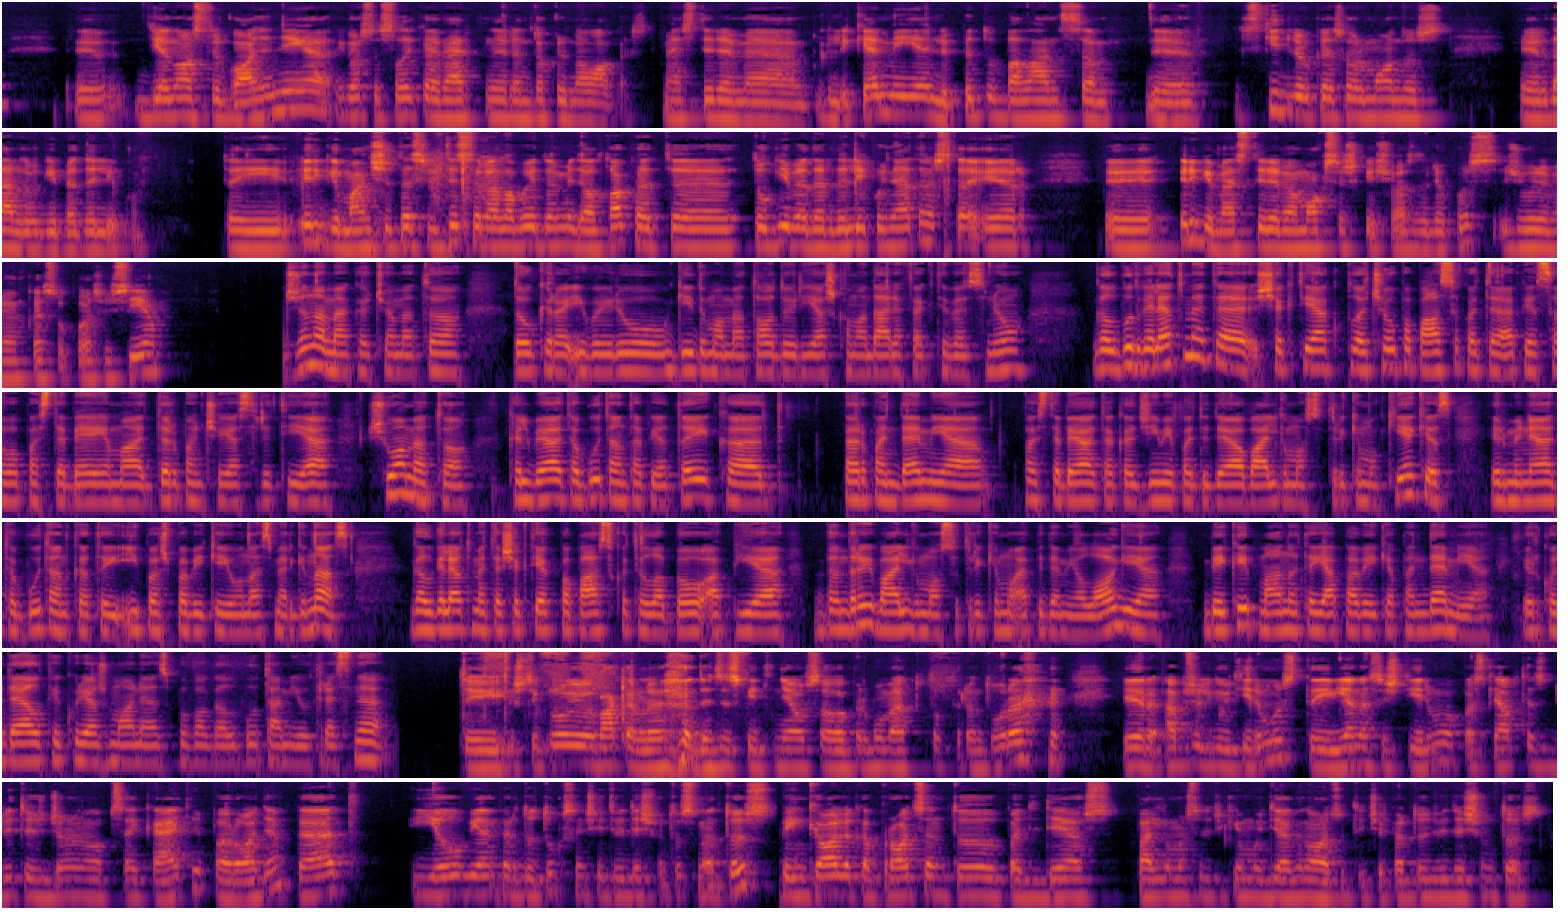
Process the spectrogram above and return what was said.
e, dienos ligoninėje, juos visą laiką vertina ir endokrinologas. Mes tyriame glikemiją, lipidų balansą, e, skydliaukės hormonus, ir dar daugybė dalykų. Tai irgi man šitas rytis yra labai įdomi dėl to, kad e, daugybė dar dalykų netrasta ir e, irgi mes tyrėme moksliškai šios dalykus, žiūrime, kas su kuo susiję. Žinome, kad šiuo metu daug yra įvairių gydimo metodų ir ieškoma dar efektyvesnių. Galbūt galėtumėte šiek tiek plačiau papasakoti apie savo pastebėjimą dirbančioje srityje šiuo metu. Kalbėjote būtent apie tai, kad per pandemiją pastebėjote, kad žymiai padidėjo valgymo sutrikimų kiekis ir minėjote būtent, kad tai ypač paveikė jaunas merginas. Gal galėtumėte šiek tiek papasakoti labiau apie bendrai valgymo sutrikimų epidemiologiją, bei kaip manote ją paveikė pandemija ir kodėl kai kurie žmonės buvo galbūt tam jautresni? Tai iš tikrųjų vakar atsiskaitinėjau savo pirmų metų doktorantūrą ir apžvelgiau tyrimus. Tai vienas iš tyrimų paskelbtas British Journal of Psychiatry parodė, kad jau vien per 2020 metus 15 procentų padidėjo valgymo sutrikimų diagnozių, tai čia per 2020.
